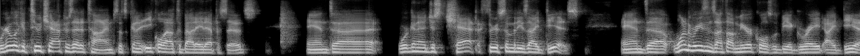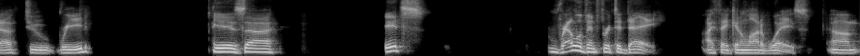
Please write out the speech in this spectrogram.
we're going to look at two chapters at a time. So it's going to equal out to about eight episodes. And uh, we're going to just chat through some of these ideas. And uh, one of the reasons I thought Miracles would be a great idea to read is uh, it's relevant for today, I think, in a lot of ways. Um,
